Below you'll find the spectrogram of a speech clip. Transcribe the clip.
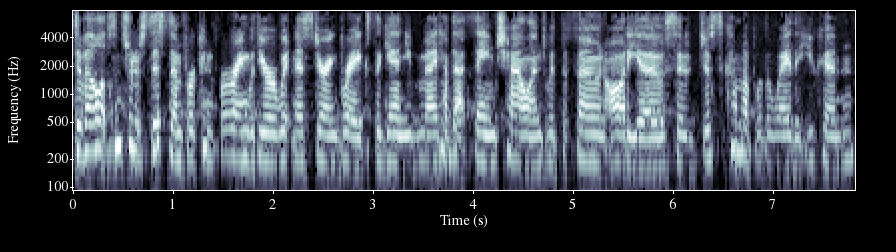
develop some sort of system for conferring with your witness during breaks. Again, you might have that same challenge with the phone audio, so just come up with a way that you can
